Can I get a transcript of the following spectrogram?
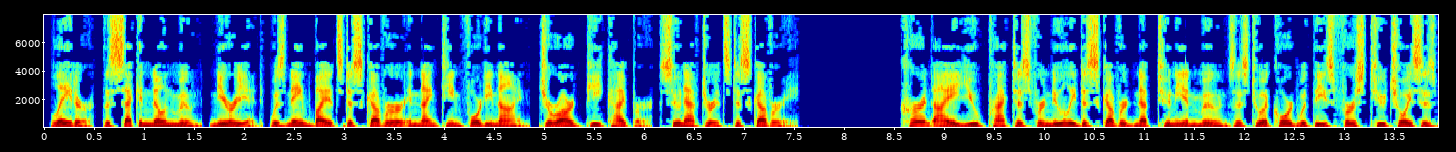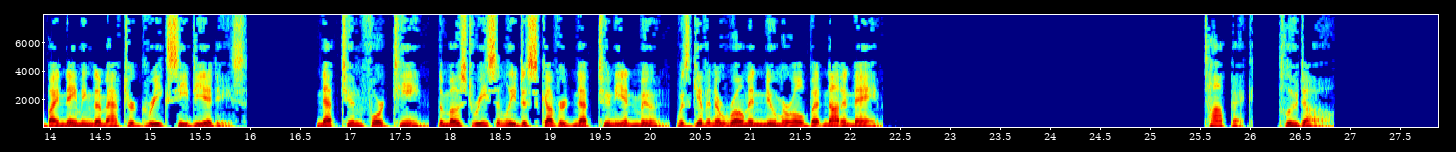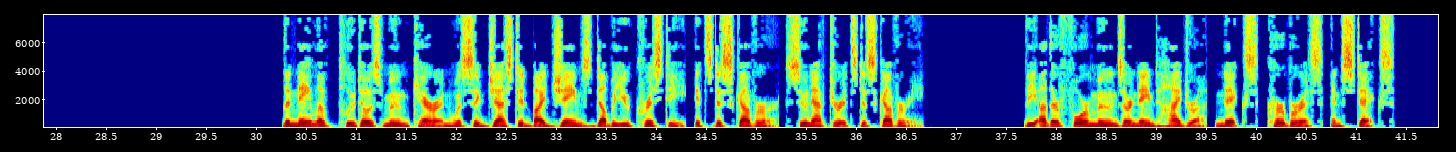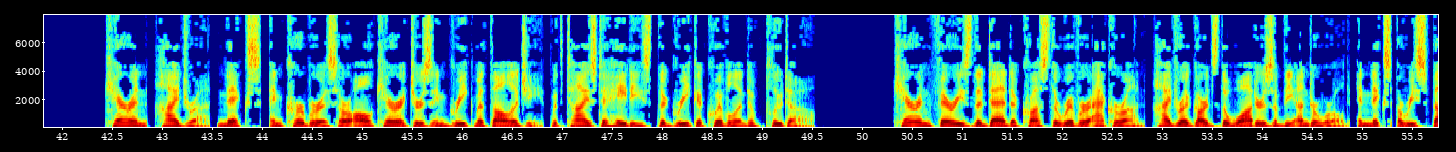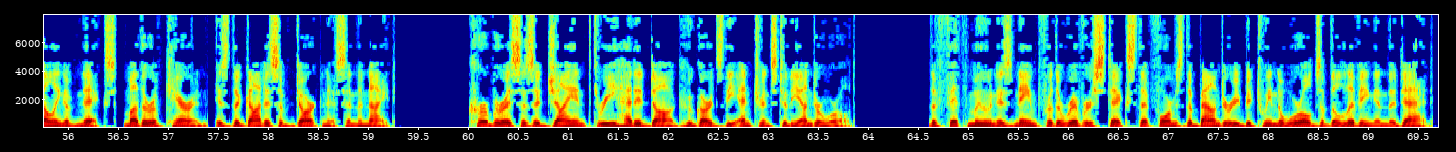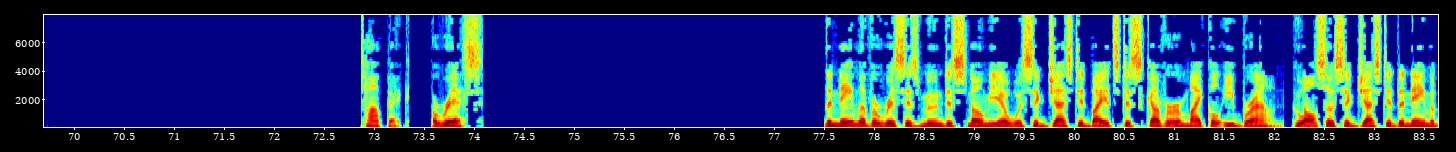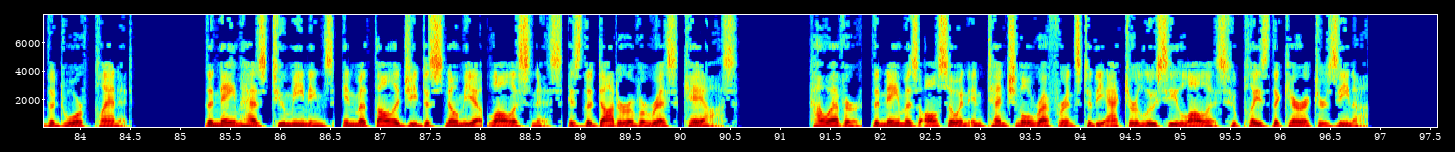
Later, the second known moon, Nereid, was named by its discoverer in 1949, Gerard P. Kuiper, soon after its discovery. Current IAU practice for newly discovered Neptunian moons is to accord with these first two choices by naming them after Greek sea deities. Neptune 14, the most recently discovered Neptunian moon, was given a Roman numeral but not a name. Pluto The name of Pluto's moon Charon was suggested by James W. Christy, its discoverer, soon after its discovery. The other four moons are named Hydra, Nix, Kerberos, and Styx. Charon, Hydra, Nix, and Kerberos are all characters in Greek mythology, with ties to Hades the Greek equivalent of Pluto. Charon ferries the dead across the river Acheron, Hydra guards the waters of the underworld, and Nix a respelling of Nyx, mother of Charon, is the goddess of darkness and the night. Kerberos is a giant three-headed dog who guards the entrance to the underworld. The fifth moon is named for the river Styx that forms the boundary between the worlds of the living and the dead. Eris The name of Eris's moon Dysnomia was suggested by its discoverer Michael E. Brown, who also suggested the name of the dwarf planet. The name has two meanings. In mythology, Dysnomia lawlessness is the daughter of Eris chaos. However, the name is also an intentional reference to the actor Lucy Lawless who plays the character Xena.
